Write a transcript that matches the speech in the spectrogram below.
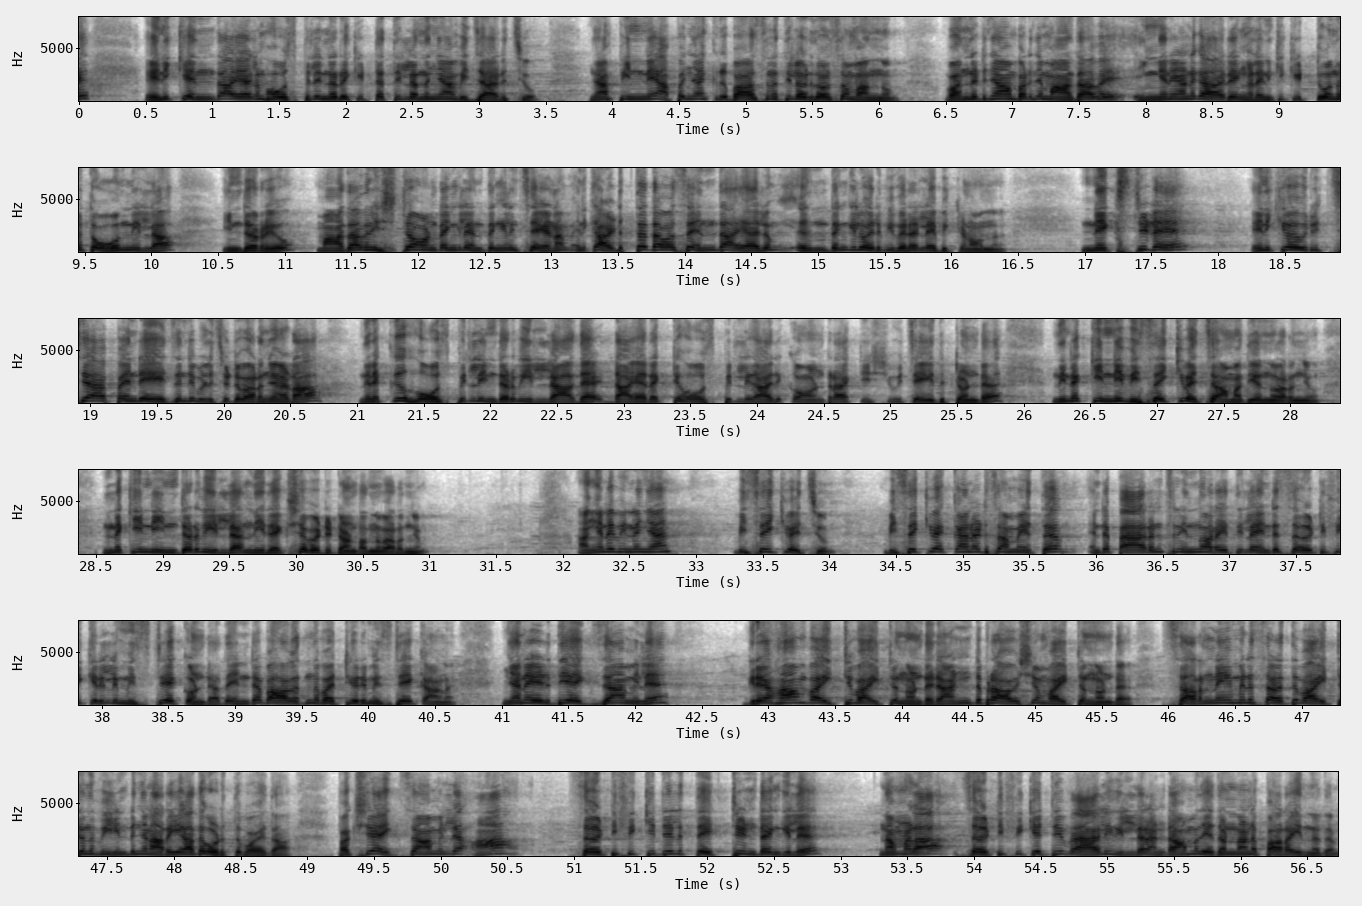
എനിക്ക് എന്തായാലും ഹോസ്പിറ്റൽ ഇന്റർവ്യൂ കിട്ടത്തില്ലെന്ന് ഞാൻ വിചാരിച്ചു. ഞാൻ പിന്നെ അപ്പം ഞാൻ കൃപാസനത്തിൽ ഒരു ദിവസം വന്നു. വന്നിട്ട് ഞാൻ പറഞ്ഞു മാതാവേ ഇങ്ങനെയാണ് കാര്യങ്ങൾ. എനിക്ക് കിട്ടുമെന്ന് തോന്നുന്നില്ല. ഇന്റർവ്യൂ മാതാവിന് ഇഷ്ടമുണ്ടെങ്കിൽ എന്തെങ്കിലും ചെയ്യണം. എനിക്ക് അടുത്ത ദിവസം എന്തായാലും എന്തെങ്കിലും ഒരു വിവരം ലഭിക്കണമെന്ന്. നെക്സ്റ്റ് ഡേ എനിക്ക് ഒരു ഉച്ചയായപ്പോൾ എന്റെ ഏജന്റ് വിളിച്ചിട്ട് പറഞ്ഞു എടാ നിനക്ക് ഹോസ്പിറ്റൽ ഇന്റർവ്യൂ ഇല്ലാതെ ഡയറക്റ്റ് ഹോസ്പിറ്റലുകാർ കോൺട്രാക്ട് ഇഷ്യൂ ചെയ്തിട്ടുണ്ട്. നിനക്ക് ഇനി വിസയ്ക്ക് വെച്ചാൽ മതിയെന്ന് പറഞ്ഞു. നിനക്ക് ഇനി ഇന്റർവ്യൂ ഇല്ല നീ രക്ഷപ്പെട്ടിട്ടുണ്ടെന്ന് പറഞ്ഞു. അങ്ങനെ പിന്നെ ഞാൻ വിസയ്ക്ക് വെച്ചു. വിസയ്ക്ക് വെക്കാനായിട്ട് സമയത്ത് എന്റെ പാരൻസിന് ഇന്നും അറിയത്തില്ല എന്റെ സർട്ടിഫിക്കറ്റിൽ മിസ്റ്റേക്ക് ഉണ്ട്. അത് എന്റെ ഭാഗത്തുനിന്ന് പറ്റിയൊരു മിസ്റ്റേക്കാണ് ഞാൻ എഴുതിയ എക്സാമിൽ ഗ്രഹാം വൈറ്റ് വൈറ്റ് എന്നുണ്ട്. രണ്ട് പ്രാവശ്യം വൈറ്റ് എന്നുണ്ട്. സർനെയിമിന്റെ സ്ഥലത്ത് വൈറ്റ് എന്ന് വീണ്ടും ഞാൻ അറിയാതെ കൊടുത്തു പോയതാ. പക്ഷേ എക്സാമിൽ ആ സർട്ടിഫിക്കറ്റിൽ തെറ്റുണ്ടെങ്കിൽ നമ്മൾ ആ സർട്ടിഫിക്കറ്റ് വാല്യൂ ഇല്ല. രണ്ടാമത് ഏതുകൊണ്ടാണ് പറയുന്നത്?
